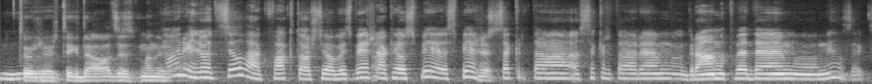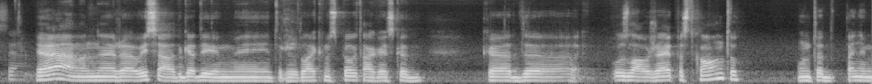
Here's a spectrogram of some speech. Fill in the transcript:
Tur ir tik daudz. Es, man ir Nu, arī ļoti cilvēku faktors, jo visbiežāk jau spie, spiež uz sekretā, sekretāriem, grāmatvedēm. Milzīgs. Jā. Jā, man ir uh, visādi gadījumi. Tur ir laikam spilgtākais, kad, kad uh, uzlauž e-pasta kontu. Un tad paņem,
